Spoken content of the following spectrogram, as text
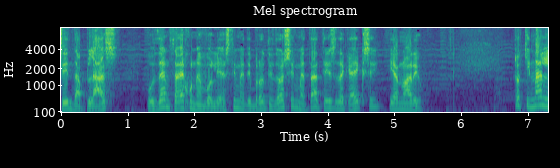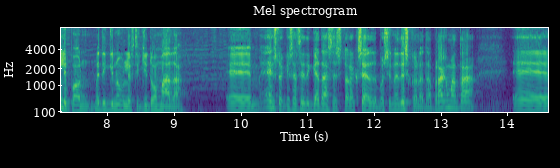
60 plus που δεν θα έχουν εμβολιαστεί με την πρώτη δόση μετά τις 16 Ιανουαρίου. Το κοινάλι λοιπόν με την κοινοβουλευτική του ομάδα ε, έστω και σε αυτή την κατάσταση τώρα ξέρετε πως είναι δύσκολα τα πράγματα ε,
